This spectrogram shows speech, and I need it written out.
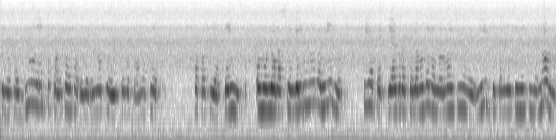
que nos ayuden porque vamos a desarrollar un nuevo producto, lo puedan hacer capacidad técnica, homologación de algunos organismos. Fíjate aquí, ahora que hablamos de la norma 19.000, que también tiene una norma,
